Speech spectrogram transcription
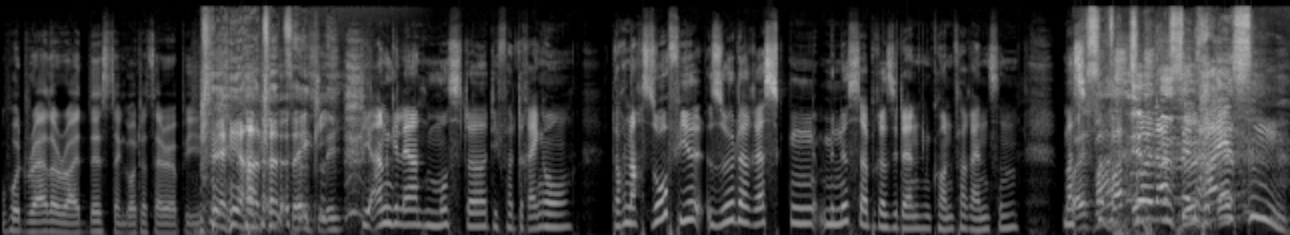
would rather write this than go to therapy. ja, tatsächlich. Die angelernten Muster, die Verdrängung. Doch nach so viel söderesken Ministerpräsidentenkonferenzen. Was, was soll das denn heißen?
